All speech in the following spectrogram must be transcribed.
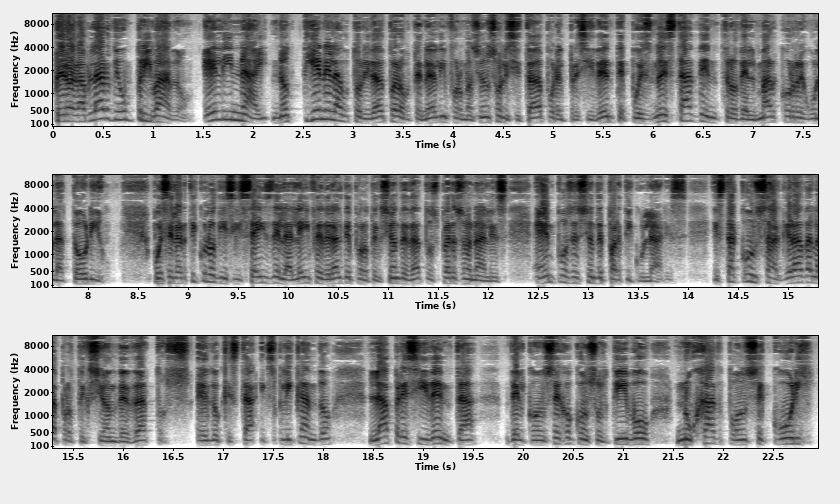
Pero al hablar de un privado, el INAI no tiene la autoridad para obtener la información solicitada por el presidente, pues no está dentro del marco regulatorio. Pues el artículo 16 de la Ley Federal de Protección de Datos Personales en posesión de particulares está consagrada la protección de datos, es lo que está explicando la presidenta del Consejo Consultivo, Nujad Ponce Curi.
